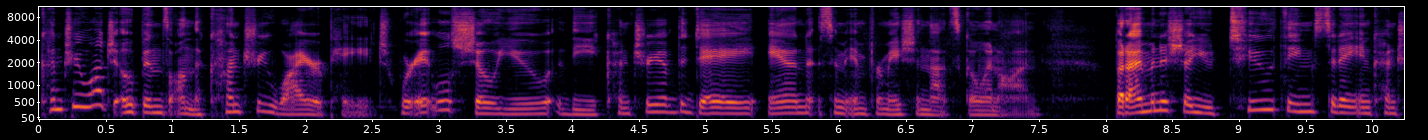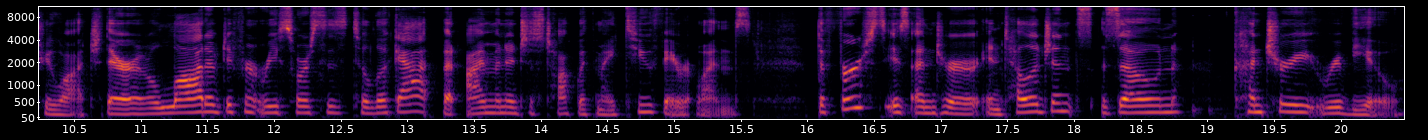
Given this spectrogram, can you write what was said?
Country Watch opens on the Country Wire page, where it will show you the country of the day and some information that's going on. But I'm going to show you two things today in Country Watch. There are a lot of different resources to look at, but I'm going to just talk with my two favorite ones. The first is under Intelligence Zone country review.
